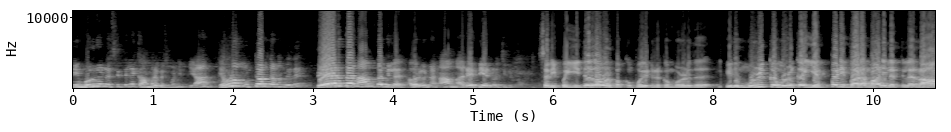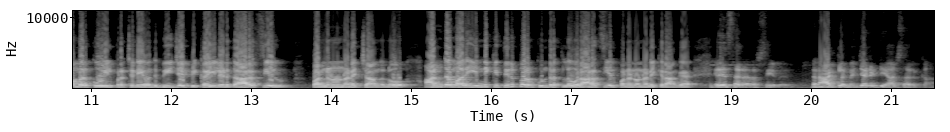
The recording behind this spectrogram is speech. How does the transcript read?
நீ முருகன் விஷயத்திலே காம்ப்ரமைஸ் பண்ணிப்பியா எவ்வளவு முட்டாள்தனம் இது? பேர் தான் நாம் தமிழர். அவர் என்ன நாம் அரேபியர்னு வச்சுக்கிட்டோம். சரி இப்ப இதெல்லாம் ஒரு பக்கம் போயிட்டு இருக்கும் பொழுது இது முழுக்க முழுக்க எப்படி வட மாநிலத்துல ராமர் கோயில் பிரச்சனையை வந்து பிஜேபி கையில் எடுத்து அரசியல் பண்ணணும்னு நினைச்சாங்களோ அந்த மாதிரி இன்னைக்கு திருப்பரங்குன்றத்துல ஒரு அரசியல் பண்ணணும்னு நினைக்கிறாங்க. சார் அரசியல்? இந்த நாட்டுல மெஜாரிட்டி யார் சார் இருக்கான்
